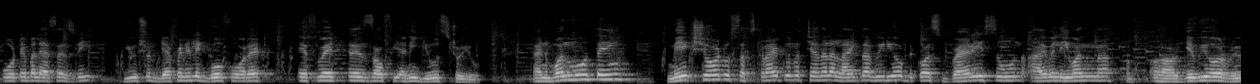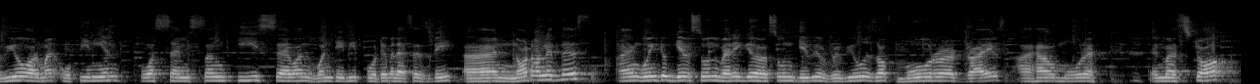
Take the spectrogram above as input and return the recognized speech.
portable ssd you should definitely go for it if it is of any use to you. And one more thing make sure to subscribe to the channel and like the video because very soon i will even uh, give you a review or my opinion for samsung t7 1 tb portable ssd and not only this i am going to give soon very uh, soon give you reviews of more uh, drives. I have more uh, in my stock.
